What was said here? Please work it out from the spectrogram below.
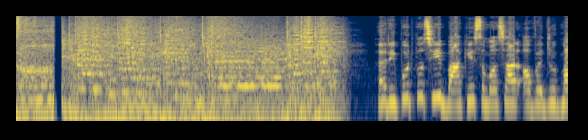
दान। रिपोर्टपछि बाँकी समाचार अवैध रूपमा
